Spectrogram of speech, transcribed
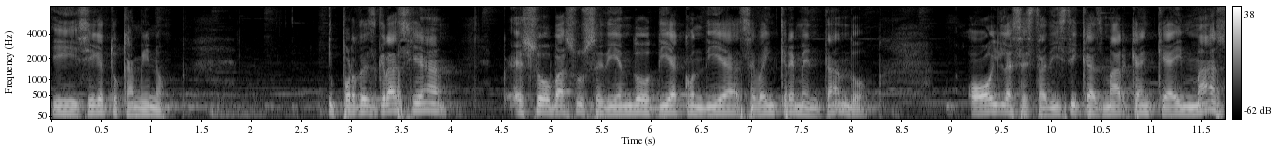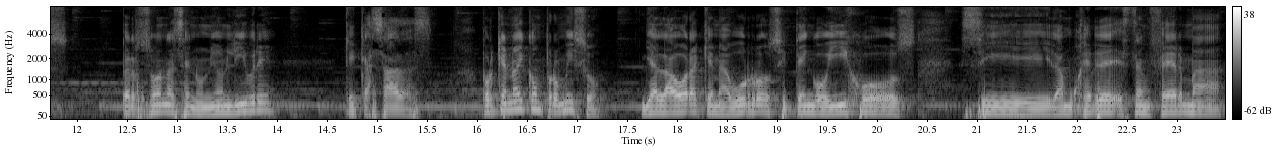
y sigue tu camino. Y por desgracia, eso va sucediendo día con día, se va incrementando. Hoy las estadísticas marcan que hay más personas en unión libre que casadas, porque no hay compromiso. Y a la hora que me aburro, si tengo hijos, si la mujer está enferma,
